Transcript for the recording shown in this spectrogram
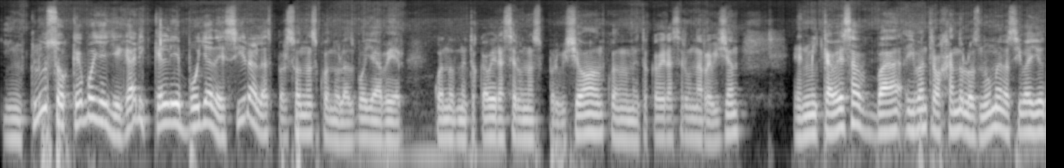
incluso qué voy a llegar y qué le voy a decir a las personas cuando las voy a ver, cuando me toca ir a hacer una supervisión, cuando me toca ir a hacer una revisión en mi cabeza iban trabajando los números, iba yo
